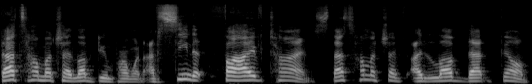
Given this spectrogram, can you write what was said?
That's how much I love Dune Part One. I've seen it five times. That's how much I've, I love that film.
